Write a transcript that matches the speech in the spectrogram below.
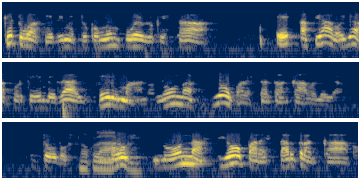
¿Qué tú haces, dime tú, con un pueblo que está eh, afiado ya? Porque en verdad el ser humano no nació para estar trancado ya. Todos. No, claro. No, nació para estar trancado.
